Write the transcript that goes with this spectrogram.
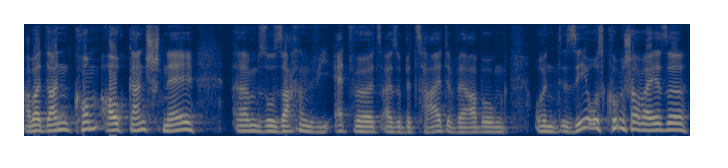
Aber dann kommen auch ganz schnell ähm, so Sachen wie AdWords, also bezahlte Werbung. Und SEO ist komischerweise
